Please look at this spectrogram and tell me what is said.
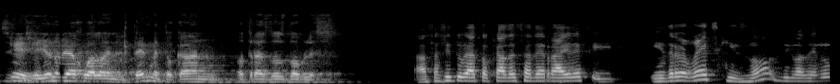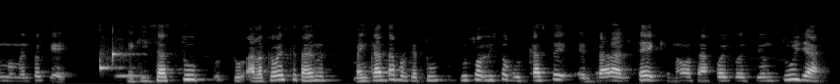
sí, si yo no había jugado en el TEC, me tocaban otras dos dobles. O sea, sí te hubiera tocado esa de Raiders y, y de Redskins, ¿no? Digo, en un momento que, que quizás tú, a lo que ves que también me encanta porque tú, tú solito buscaste entrar al TEC, ¿no? O sea, fue cuestión tuya,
